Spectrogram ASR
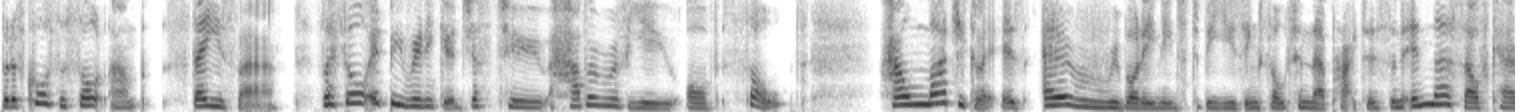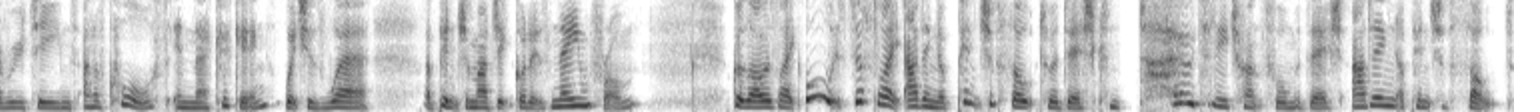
But of course, a salt lamp stays there. So I thought it'd be really good just to have a review of salt. How magical it is. Everybody needs to be using salt in their practice and in their self care routines, and of course, in their cooking, which is where a pinch of magic got its name from. Because I was like, oh, it's just like adding a pinch of salt to a dish can totally transform a dish. Adding a pinch of salt,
